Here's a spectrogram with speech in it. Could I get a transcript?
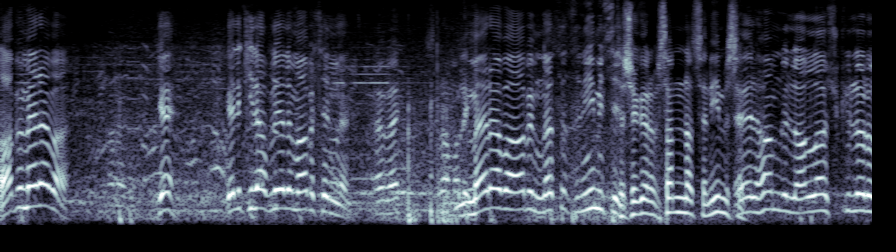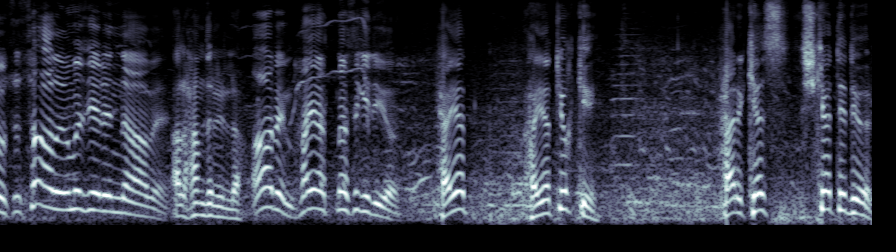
Abi merhaba. Gel. Gel iki laflayalım abi seninle. Evet. Merhaba abim nasılsın iyi misin? Teşekkür ederim. Sen nasılsın? iyi misin? Elhamdülillah Allah'a şükürler olsun. Sağlığımız yerinde abi. Elhamdülillah. Abim hayat nasıl gidiyor? Hayat hayat yok ki. Herkes şikayet ediyor.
